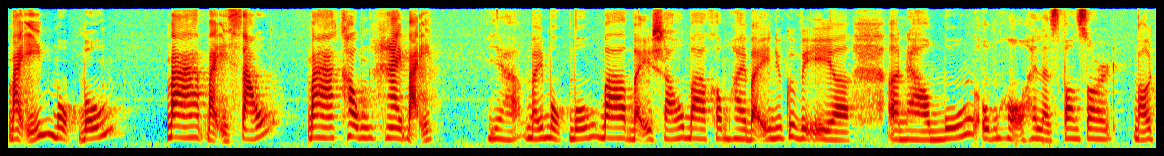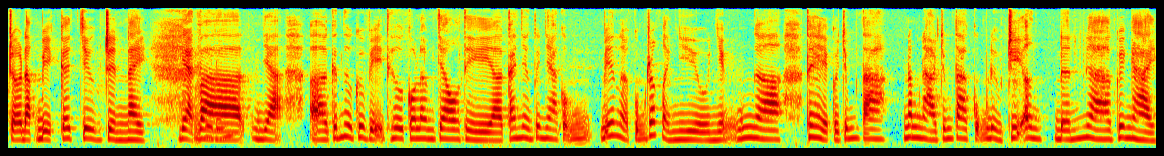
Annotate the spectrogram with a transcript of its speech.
714 376 3027 Dạ, 714 376 3027 nếu quý vị uh, nào muốn ủng hộ hay là sponsor bảo trợ đặc biệt cái chương trình này. Dạ, và dạ uh, kính thưa quý vị, thưa cô Lâm Châu thì uh, cá nhân tôi nhà cũng biết là cũng rất là nhiều những uh, thế hệ của chúng ta năm nào chúng ta cũng đều tri ân đến uh, quý ngài.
